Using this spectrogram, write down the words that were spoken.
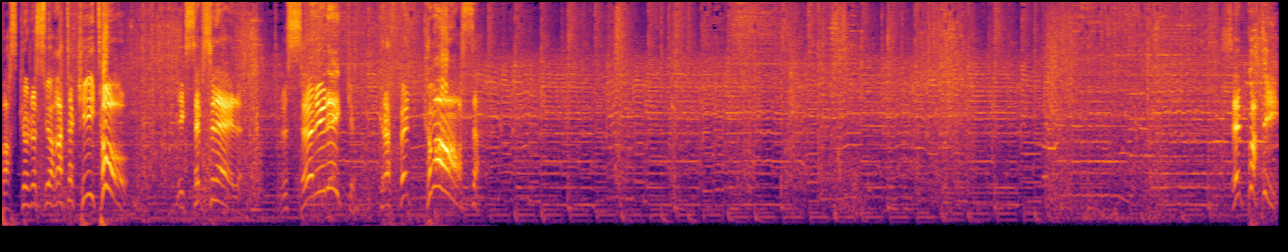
Parce que je suis Arataki Ito Exceptionnel. Le seul et unique Que la fête commence. C'est parti.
